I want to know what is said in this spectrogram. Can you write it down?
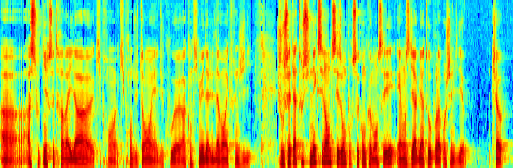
à, soutenir ce travail-là euh, qui, prend, qui prend du temps et du coup euh, à continuer d'aller de l'avant avec FrenchGV. Je vous souhaite à tous une excellente saison pour ceux qui ont commencé et on se dit à bientôt pour la prochaine vidéo. Ciao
